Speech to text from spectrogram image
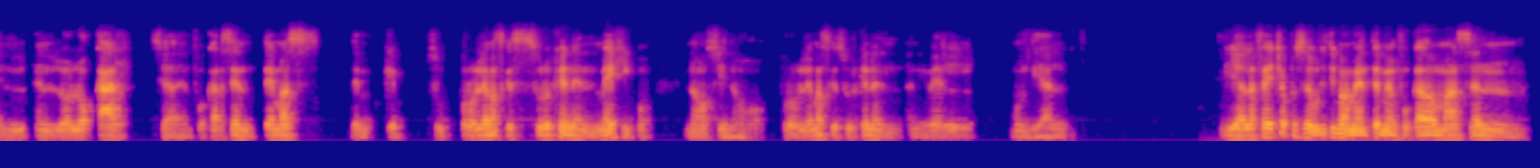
en, lo local, o sea, enfocarse en temas, de, que, problemas que surgen en México, no, sino problemas que surgen a nivel mundial. Y a la fecha, pues últimamente me he enfocado más en,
